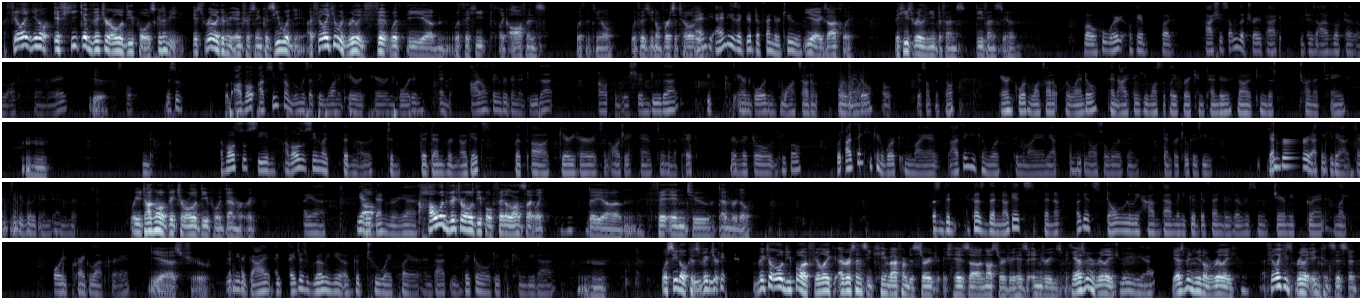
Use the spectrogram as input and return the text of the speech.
I feel like you know if he get Victor Oladipo, it's gonna be it's really gonna be interesting because he would. I feel like he would really fit with the um, with the Heat like offense, with it you know with his you know versatility. And and he's a good defender too. yeah, exactly. The Heat really need defense, defense. Yeah. But where? Okay, but actually, some of the trade packages I've looked as a Rockets fan, right? Yeah. So this is, I've I've seen some rumors that they wanted Aaron Aaron Gordon, and I don't think they're gonna do that. I don't think they should do that because Aaron Gordon wants out of Orlando. Oh, yeah, something fell. Aaron Gordon wants out of Orlando, and I think he wants to play for a contender, not a team that's trying to tank. Mm-hmm. And I've also seen I've also seen like the to the Denver Nuggets with uh Gary Harris and RJ Hampton and the pick for Victor Oladipo, which I think he can work in Miami. I think he can work in Miami. I think he can also work in Denver too because he's Denver. I think he yeah Denver's gonna be really good in Denver. Well, you're talking about Victor Oladipo in Denver, right? Uh, yeah, yeah, in Denver. Yeah, How would Victor Oladipo fit alongside like the um fit into Denver though? Because the because the Nuggets the Nuggets don't really have that many good defenders ever since Jerami Grant and like Torrey Craig left, right? Yeah, that's true. They just need a guy. They, they just really need a good two way player, and that Victor Oladipo can be that. hmm Well, see though, because he Victor can- Victor Oladipo, I feel like ever since he came back from his surgery, his uh not surgery, his injuries, he has been really yeah, he has been you know really. I feel like he's really inconsistent,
